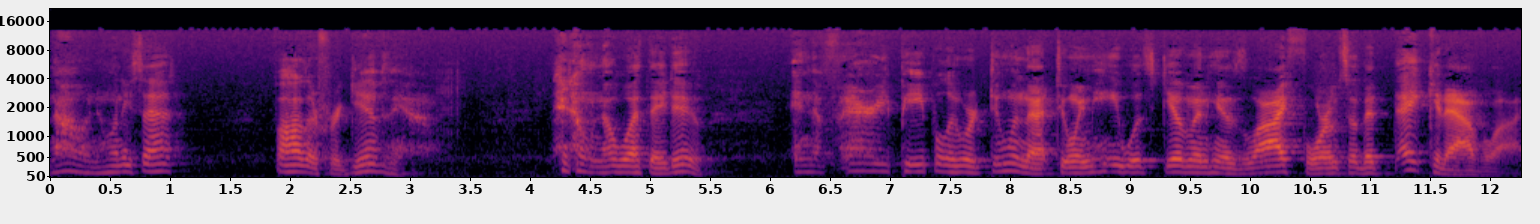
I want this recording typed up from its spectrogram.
No, and what he said? Father, forgive them. They don't know what they do. And the very people who were doing that to him, he was giving his life for them so that they could have life.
